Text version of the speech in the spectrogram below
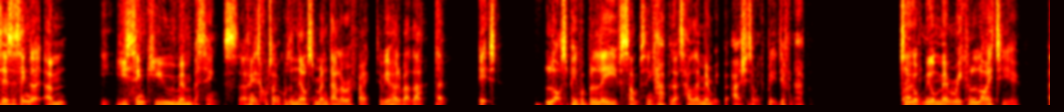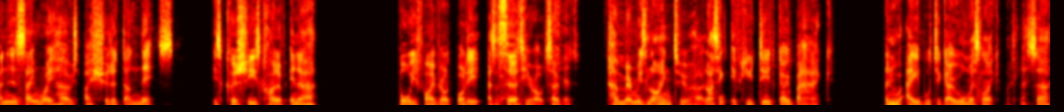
there's a thing that um, you think you remember things. I think it's called something called the Nelson Mandela effect. Have you heard about that? No. It's lots of people believe something happened. That's how their memory, but actually something completely different happened. So Well, your, your memory can lie to you. And in the same way, hers, I should have done this, is because she's kind of in a 45 year old body as a 30 year old. So her memory's lying to her. And I think if you did go back and were able to go almost like, let's uh,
